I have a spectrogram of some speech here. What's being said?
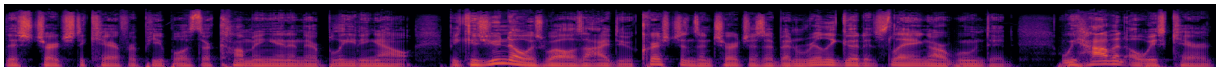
this church to care for people as they're coming in and they're bleeding out. Because you know as well as I do, Christians and churches have been really good at slaying our wounded. We haven't always cared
